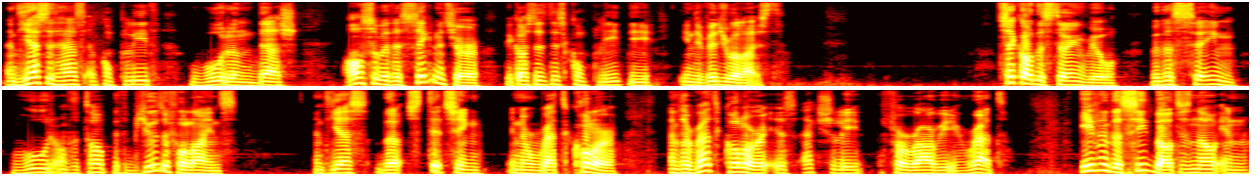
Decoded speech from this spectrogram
And yes, it has a complete wooden dash, also with a signature because it is completely individualized. Check out the steering wheel with the same wood on the top with beautiful lines. And yes, the stitching in a red color. And the red color is actually Ferrari red. Even the seatbelt is now in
